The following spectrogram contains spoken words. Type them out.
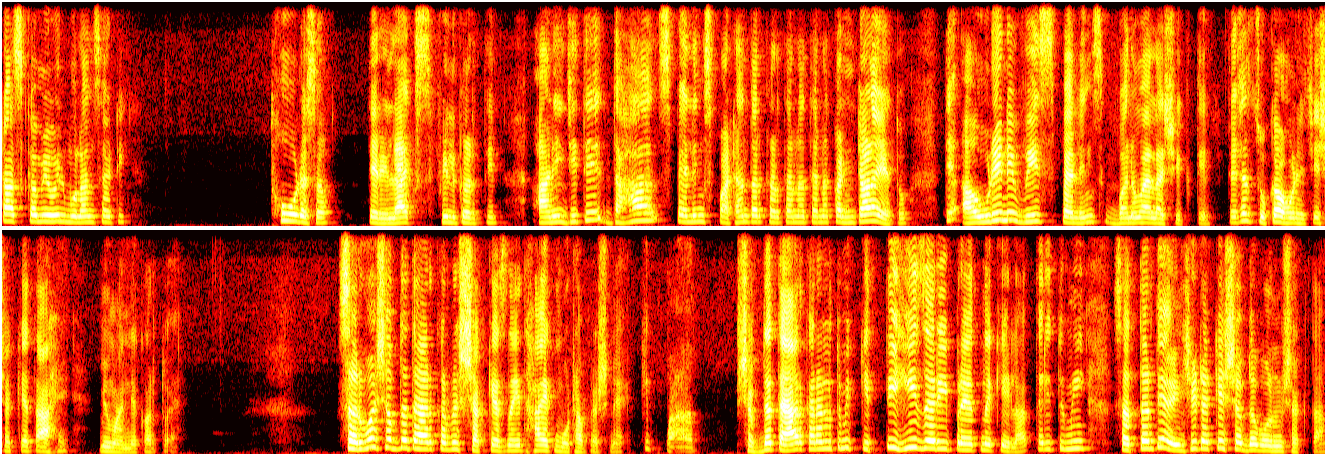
टास्क कमी होईल मुलांसाठी. थोडंसं ते रिलॅक्स फील करतील आणि जिथे दहा स्पेलिंग्स पाठांतर करताना त्यांना कंटाळा येतो ते आवडीने वीस स्पेलिंग्स बनवायला शिकतील. त्याच्यात चुका होण्याची शक्यता आहे मी मान्य करतो आहे सर्व शब्द तयार करणं शक्यच नाहीत हा एक मोठा प्रश्न आहे. की पा शब्द तयार करायला तुम्ही कितीही जरी प्रयत्न केला तरी तुम्ही सत्तर ते ऐंशी टक्के शब्द बनवू शकता.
